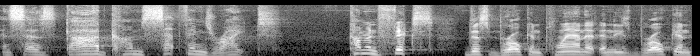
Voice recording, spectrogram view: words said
and says, God, come set things right. Come and fix this broken planet and these broken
